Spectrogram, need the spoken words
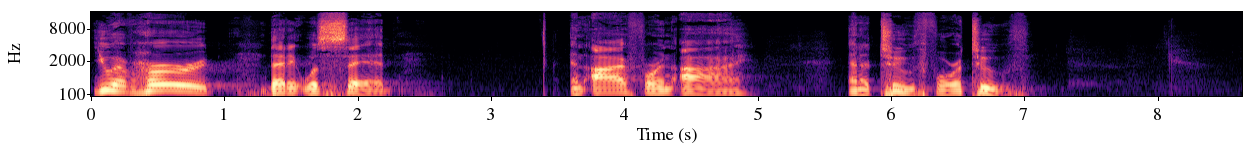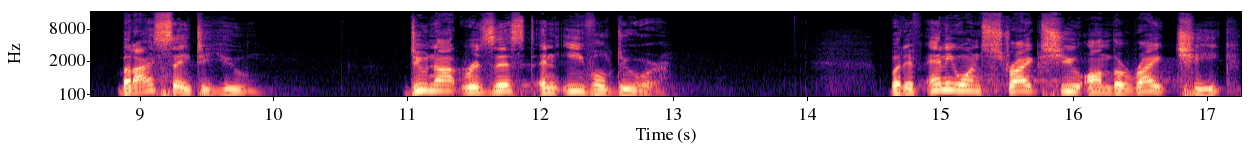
You have heard that it was said, an eye for an eye and a tooth for a tooth. But I say to you, do not resist an evildoer. But if anyone strikes you on the right cheek,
